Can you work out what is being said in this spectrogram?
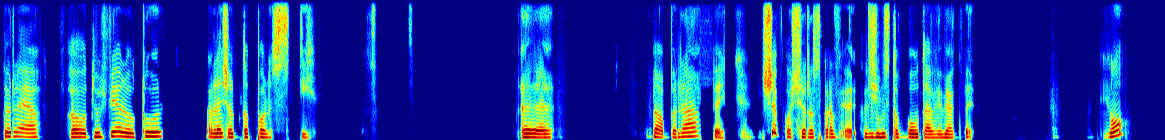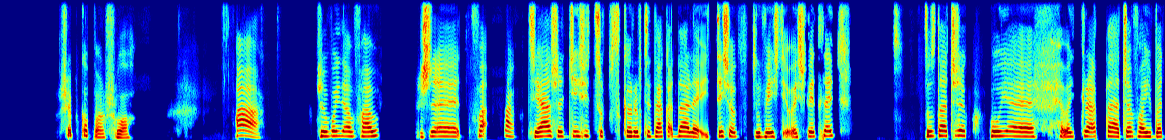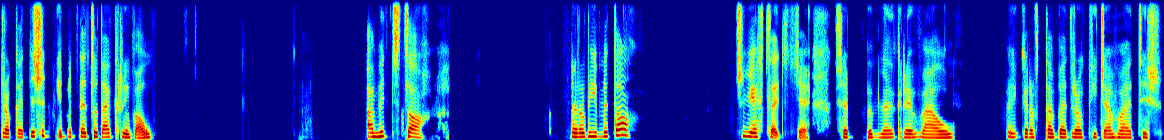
Które od już wielu tur należą do Polski. E, dobra, pyk. Szybko się rozprawialiśmy z tą Mołdawią jakby. No. Szybko poszło. A! Przypominam wam, że trwa akcja, że 10 subskrypcji na kanale i 1200 wyświetleń. To znaczy, że kupuję Minecrafta, Java i Bedrock Edition i będę to nagrywał. A więc co? Robimy to? Czy nie chcecie, żebym nagrywał Minecrafta, Bedrock i Java Edition?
